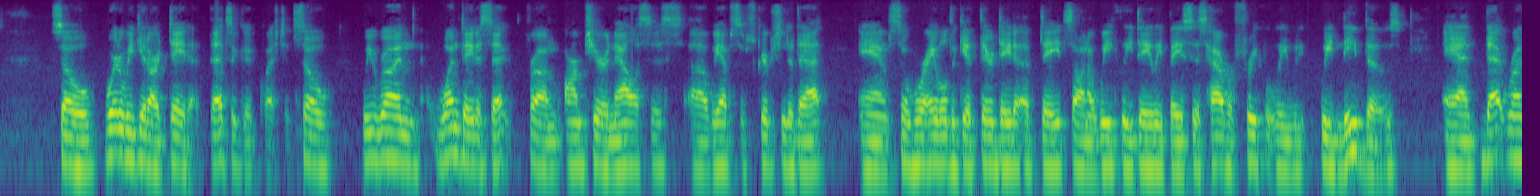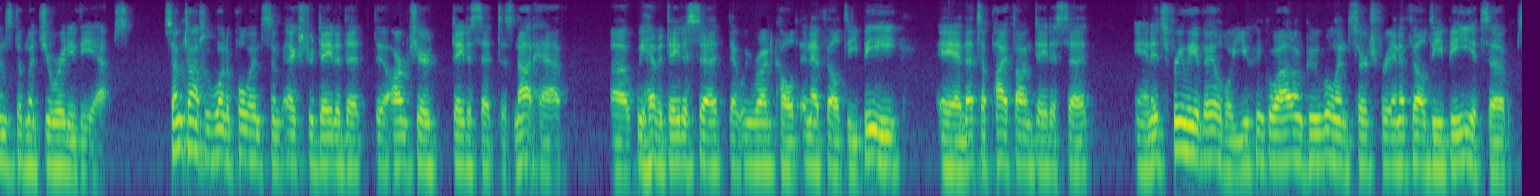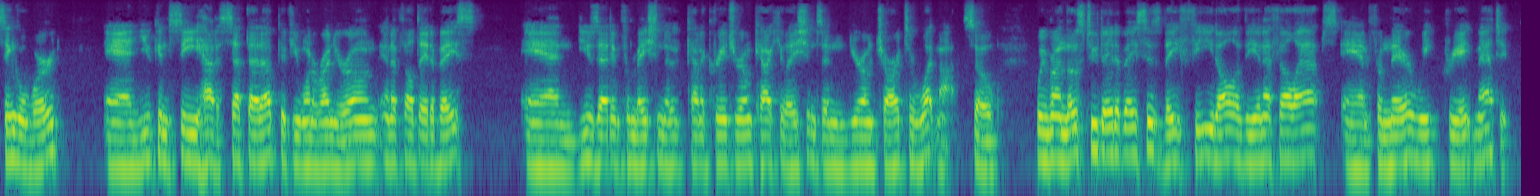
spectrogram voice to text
So where do we get our data? That's a good question. So we run one data set from Armchair Analysis. Uh, we have a subscription to that. And so we're able to get their data updates on a weekly, daily basis, however frequently we, we need those. And that runs the majority of the apps. Sometimes we want to pull in some extra data that the Armchair data set does not have. Uh, we have a data set that we run called NFLDB, and that's a Python data set, and it's freely available. You can go out on Google and search for NFLDB. It's a single word, and you can see how to set that up if you want to run your own NFL database and use that information to kind of create your own calculations and your own charts or whatnot. So we run those two databases. They feed all of the NFL apps, and from there we create magic.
